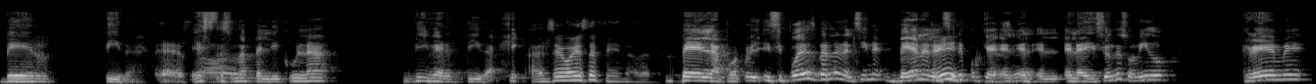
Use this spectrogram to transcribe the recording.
Divertida. Esta es una película divertida. A ver si voy este fin, a ver. Vela, por- y si puedes verla en el cine, véanla en el cine porque el, el- el- la edición de sonido, créeme,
